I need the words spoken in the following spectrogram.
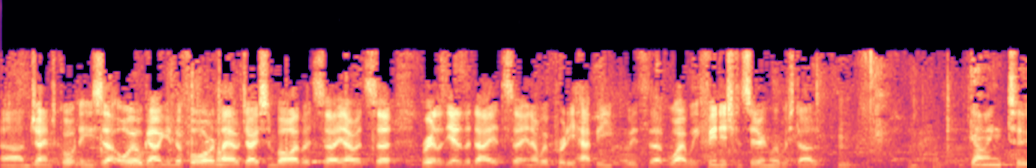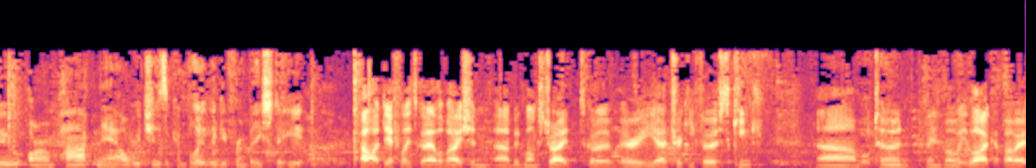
Um, James Courtney's oil going into four and allowed Jason by, but you know it's really at the end of the day, it's you know we're pretty happy with the way we finished considering where we started. Mm going to Oran Park now, which is a completely different beast to here. Oh, definitely. It's got elevation, uh, big long straight. It's got a very uh, tricky first kink um, or turn, depends on what you like, up over,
